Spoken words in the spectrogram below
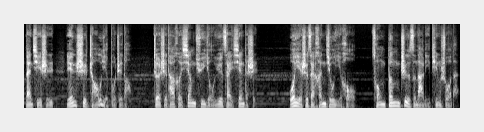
但其实连市长也不知道，这是他和香取有约在先的事。我也是在很久以后从登智子那里听说的。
